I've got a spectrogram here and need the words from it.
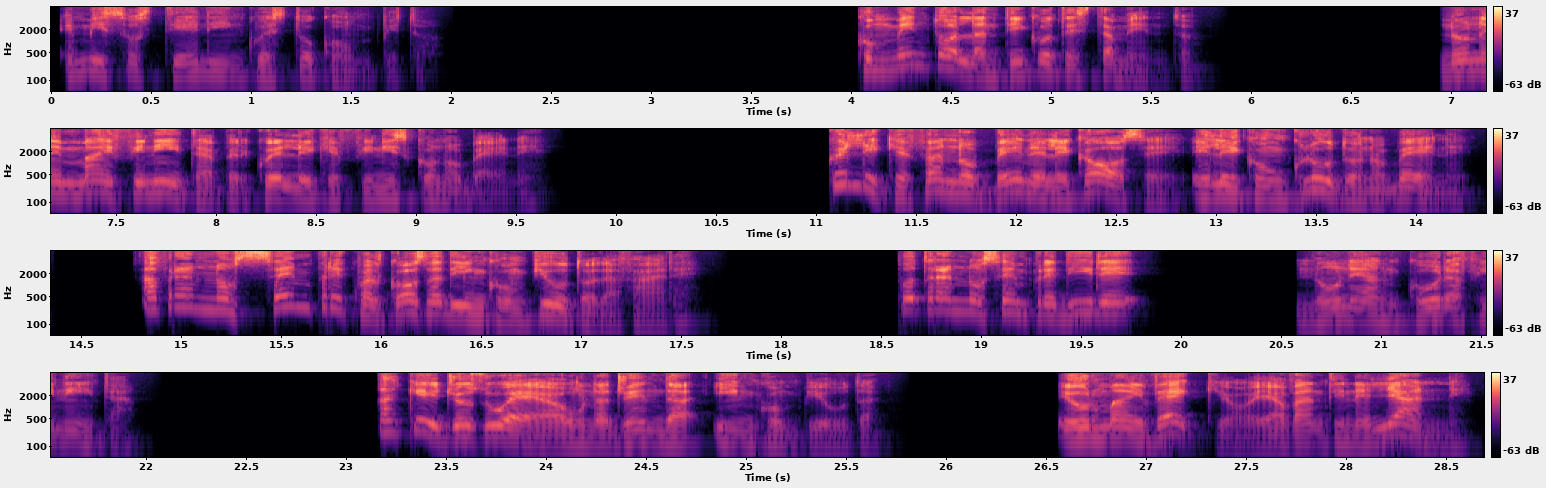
e mi sostieni in questo compito. Commento all'Antico Testamento. Non è mai finita per quelli che finiscono bene. Quelli che fanno bene le cose e le concludono bene avranno sempre qualcosa di incompiuto da fare. Potranno sempre dire non è ancora finita. Anche Giosuè ha un'agenda incompiuta. È ormai vecchio e avanti negli anni.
